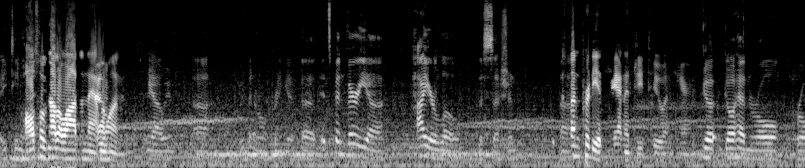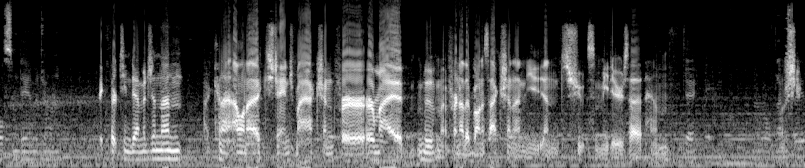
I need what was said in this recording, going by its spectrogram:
18 will Also got a lot in that Yeah. one. Yeah, we've uh, we've been rolling pretty good. Uh, it's been very uh, high or low this session. It's been pretty advantagey too in here. go go ahead and roll roll some damage on him. Take 13 damage, and then I kind of I want to exchange my action for or my movement for another bonus action, and you and shoot some meteors at him. Okay. I'll shoot,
